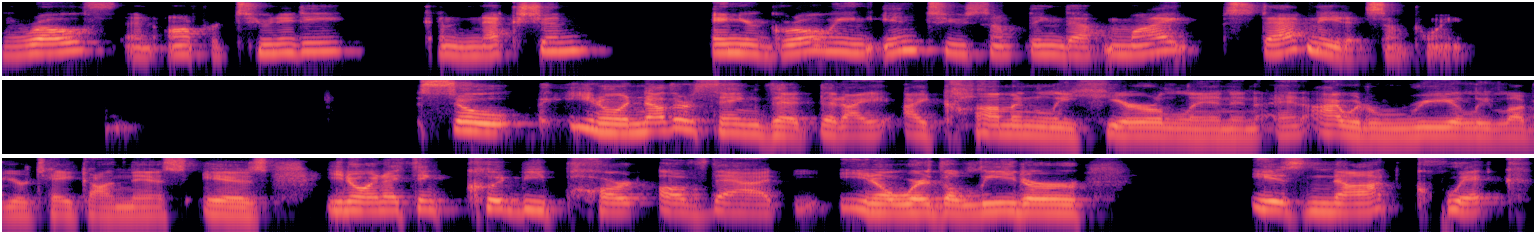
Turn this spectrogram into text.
growth and opportunity, connection, and you're growing into something that might stagnate at some point. So you know another thing that that i i commonly hear lyn and, and i would really love your take on this is you know and i think could be part of that you know where the leader is not quick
